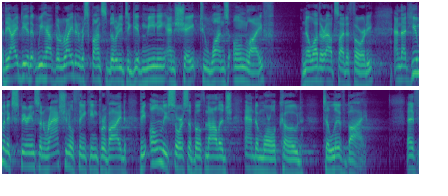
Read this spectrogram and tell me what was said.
the idea that we have the right and responsibility to give meaning and shape to one's own life, no other outside authority, and that human experience and rational thinking provide the only source of both knowledge and a moral code to live by. If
